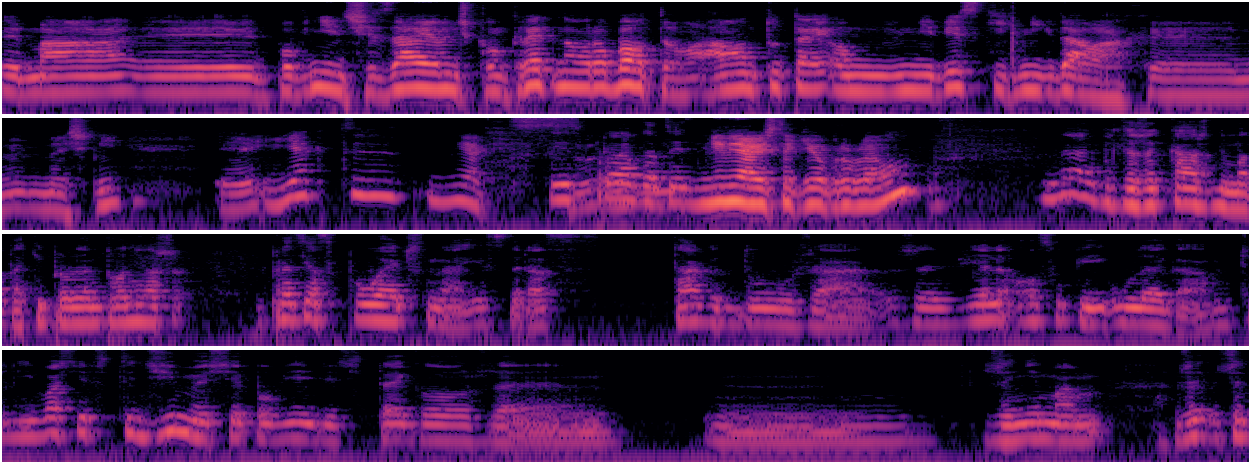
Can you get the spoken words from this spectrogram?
y, ma, y, powinien się zająć konkretną robotą, a on tutaj o niebieskich migdałach y, myśli. Y, jak ty, jak to jest prawda, to jest... nie miałeś takiego problemu? No, myślę, że każdy ma taki problem, ponieważ presja społeczna jest teraz tak duża, że wiele osób jej ulega. Czyli właśnie wstydzimy się powiedzieć tego, że, że nie mam że, że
